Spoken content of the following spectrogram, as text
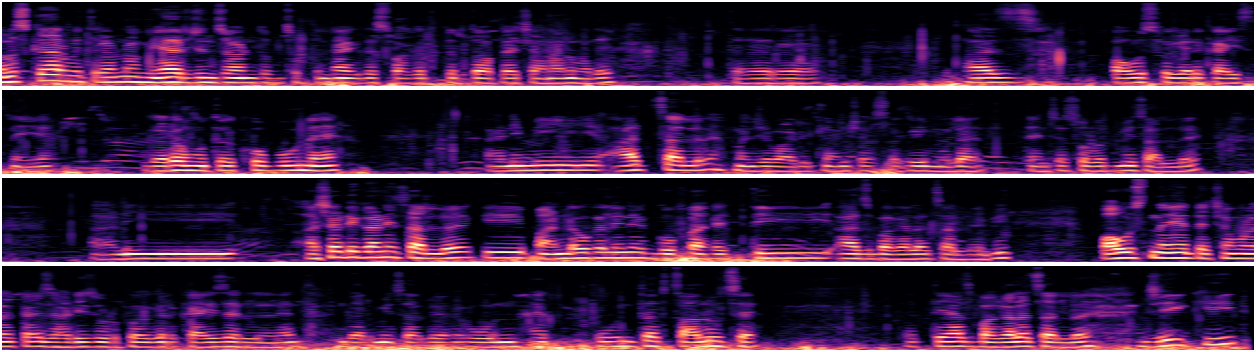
नमस्कार मित्रांनो मी अर्जुन चव्हाण तुमचं पुन्हा एकदा स्वागत करतो आपल्या चॅनलमध्ये. तर आज पाऊस वगैरे काहीच नाही आहे गरम होतं खूप ऊन आहे. आणि मी आज चाललो आहे म्हणजे वाडीतल्या आमच्या सगळी मुलं आहेत त्यांच्यासोबत मी चाललो आहे आणि अशा ठिकाणी चाललो आहे की पांडवकालीन एक गुफा आहे ती आज बघायला चाललो आहे मी. पाऊस नाही आहे त्याच्यामुळे काही झाडी झुडपं वगैरे काही झालेले नाहीत. गरमी चालू आहे ऊन आहे ऊन तर चालूच आहे. तर ते आज बघायला चाललो आहे जी की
